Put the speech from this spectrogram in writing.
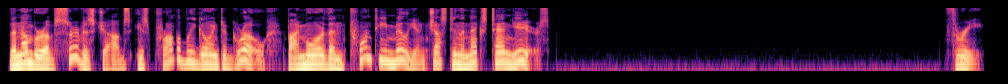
the number of service jobs is probably going to grow by more than 20 million just in the next 10 years. Three.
